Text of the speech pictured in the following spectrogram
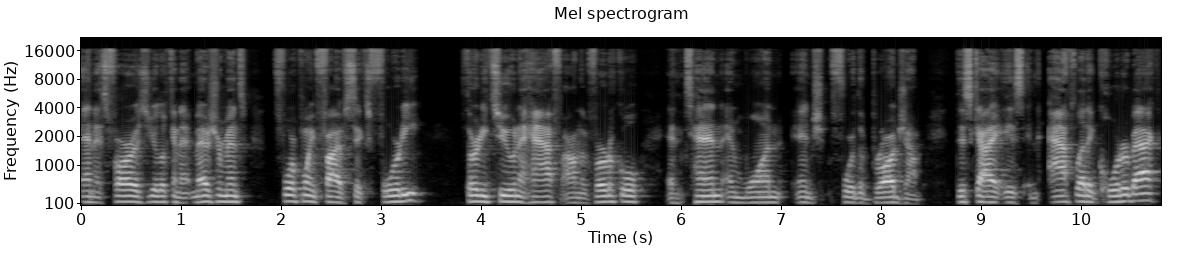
and as far as you're looking at measurements, 4.56 40, 32 and a half on the vertical, and 10 and one inch for the broad jump. This guy is an athletic quarterback,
